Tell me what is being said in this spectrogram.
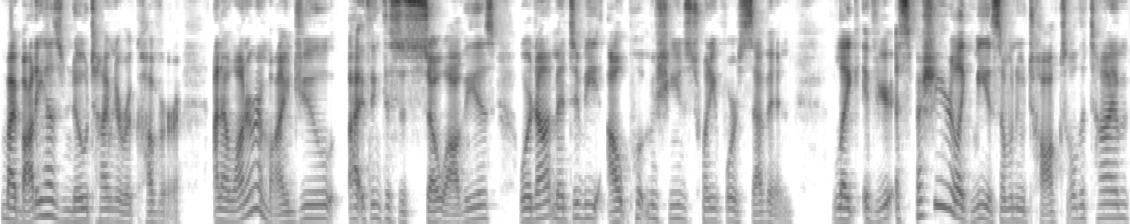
my body has no time to recover. And I want to remind you, I think this is so obvious. We're not meant to be output machines 24 7 like if you're especially you're like me as someone who talks all the time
